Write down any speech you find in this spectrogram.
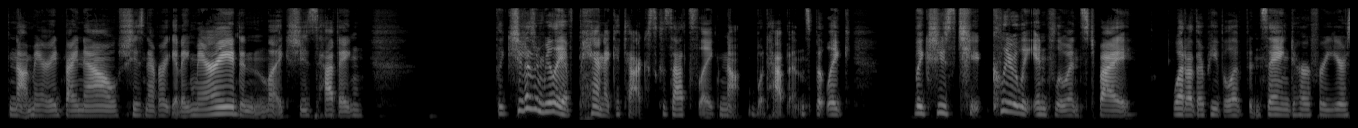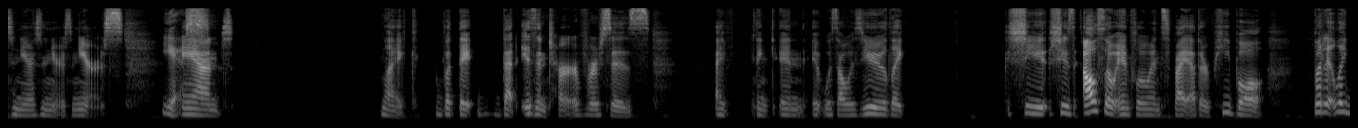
not married by now she's never getting married and like she's having like she doesn't really have panic attacks because that's like not what happens but like like she's t- clearly influenced by what other people have been saying to her for years and years and years and years Yes. and like but they that isn't her versus i think in it was always you like she she's also influenced by other people but it like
